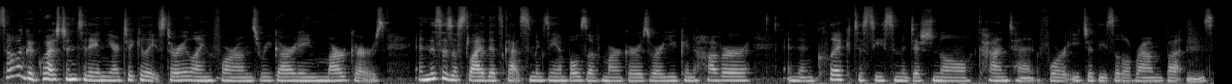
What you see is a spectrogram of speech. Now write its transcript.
Saw a good question today in the Articulate Storyline forums regarding markers. And this is a slide that's got some examples of markers where you can hover and then click to see some additional content for each of these little round buttons.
